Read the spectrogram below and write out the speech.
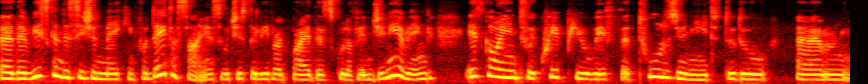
uh, the risk and decision making for data science, which is delivered by the School of Engineering, is going to equip you with the tools you need to do um,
